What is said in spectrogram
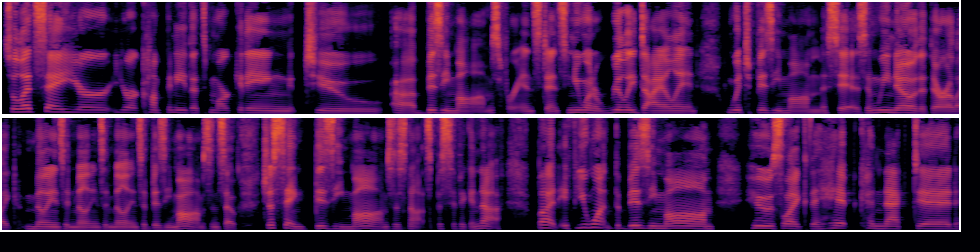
So let's say you're you're a company that's marketing to uh, busy moms, for instance, and you want to really dial in which busy mom this is. And we know that there are like millions and millions and millions of busy moms. And so just saying busy moms is not specific enough. But if you want the busy mom who's like the hip connected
